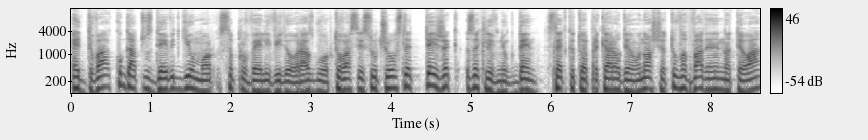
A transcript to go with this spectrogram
едва когато с Дейвид Гилмор са провели видеоразговор. Това се е случило след тежък захливнюк ден, след като е прекарал денонощието във вадене на тела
